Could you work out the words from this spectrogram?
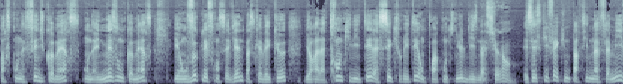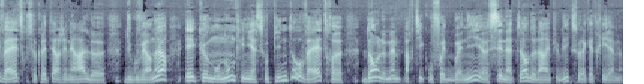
Parce qu'on a fait du commerce, on a une maison de commerce, et on veut que les Français viennent parce qu'avec eux, il y aura la tranquillité, la sécurité, on pourra continuer le business. Passionnant. Et c'est ce qui fait qu'une partie de ma famille va être secrétaire général du gouverneur, et que mon oncle Ignacio Pinto va être euh, dans le même parti qu'Oufouette-Boigny, euh, sénateur de la République sous la quatrième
